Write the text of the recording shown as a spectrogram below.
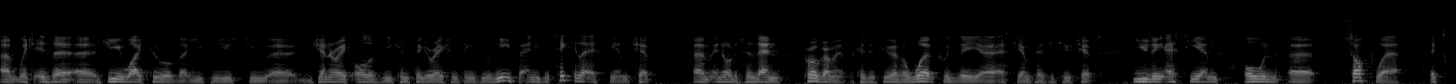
um, which is a, a, GUI tool that you can use to uh, generate all of the configuration things you would need for any particular STM chip um, in order to then program it. Because if you ever worked with the uh, STM32 chips, using STM's own uh, software, it's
